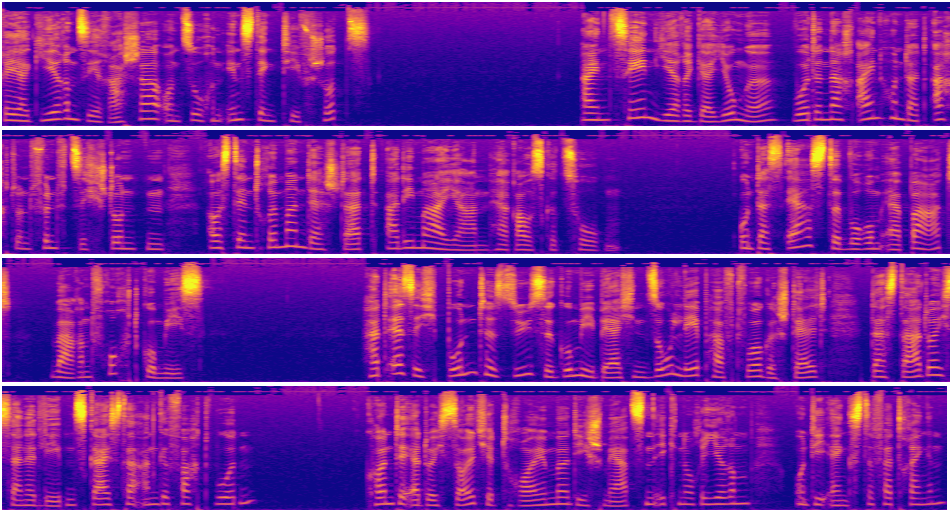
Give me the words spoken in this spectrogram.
Reagieren sie rascher und suchen instinktiv Schutz? Ein zehnjähriger Junge wurde nach 158 Stunden aus den Trümmern der Stadt Adimayan herausgezogen. Und das erste, worum er bat, waren Fruchtgummis. Hat er sich bunte, süße Gummibärchen so lebhaft vorgestellt, dass dadurch seine Lebensgeister angefacht wurden? Konnte er durch solche Träume die Schmerzen ignorieren und die Ängste verdrängen?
